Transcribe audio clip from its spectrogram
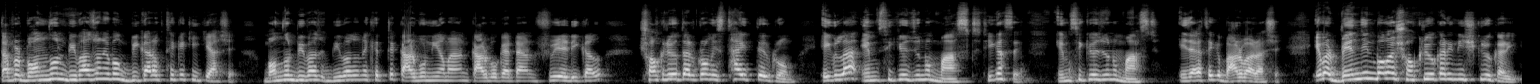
তারপর বন্ধন বিভাজন এবং বিকারক থেকে কি কি আসে? বন্ধন বিভাজ- বিভাজনের ক্ষেত্রে carbonium ion carbocation free radical সক্রিয়তার ক্রম, স্থায়িত্বের ক্রম, এগুলা এমসিকিউর জন্য মাস্ট ঠিক আছে? এমসিকিউর জন্য মাস্ট এই জায়গা থেকে বারবার আসে। এবার বেঞ্জিন বলা সক্রিয়কারী, নিষ্ক্রিয়কারী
